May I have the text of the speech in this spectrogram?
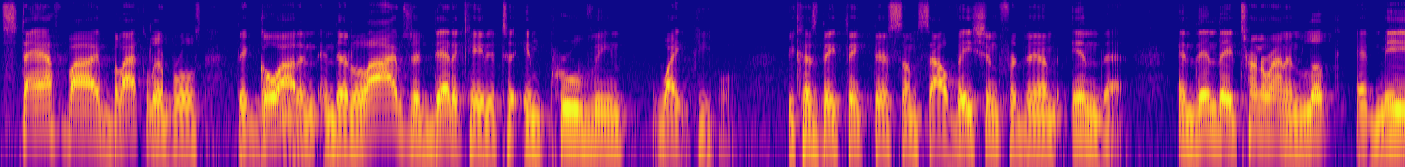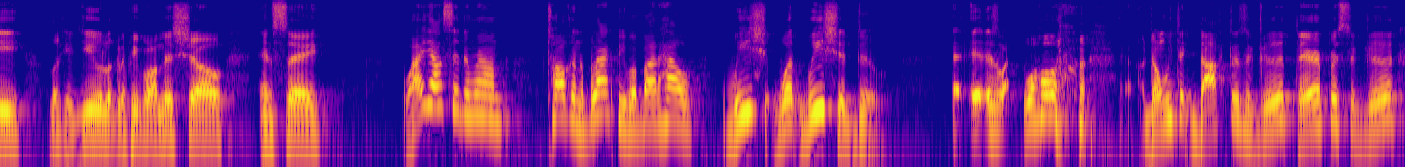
staffed by black liberals that go out mm. and, and their lives are dedicated to improving white people because they think there's some salvation for them in that. And then they turn around and look at me, look at you, look at the people on this show, and say, why are y'all sitting around talking to black people about how we sh- what we should do? It's like, well, hold on. Don't we think doctors are good, therapists are good,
